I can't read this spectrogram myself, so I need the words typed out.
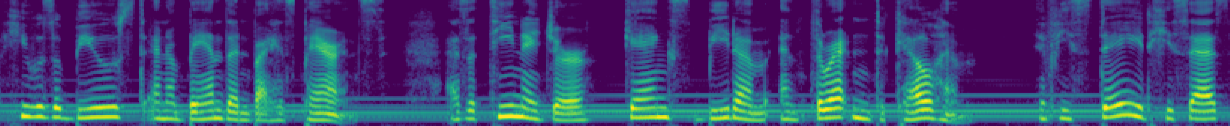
he was abused and abandoned by his parents. As a teenager, gangs beat him and threatened to kill him. If he stayed, he says,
